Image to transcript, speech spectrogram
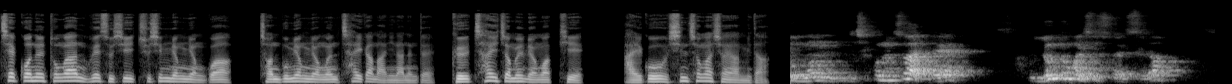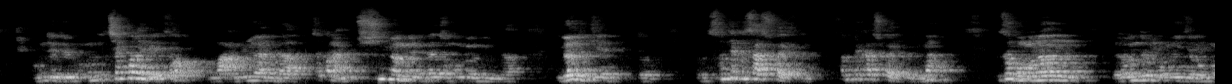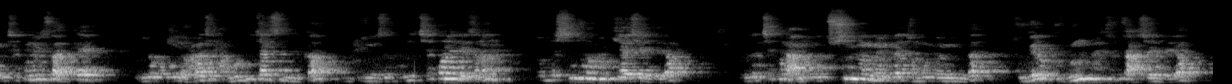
채권을 통한 회수 시 추심 명령과 전부 명령은 차이가 많이 나는데 그 차이점을 명확히 알고 신청하셔야 합니다. 보면 이 채권을 수할 때 이런 경우가 있을 수가 있어요. 문제들 보면 이 채권에 대해서 뭐 압류한다, 채권 압류 추심명령이다, 정부명령이다 이런 이제 좀 선택을 할 수가 있거든요. 선택할 수가 있거든요. 그래서 보면은 여러분들은 보면 이제 보면 채권 회수할 때 우리가 보면 여러 가지 방법이 있지 않습니까? 그 중에서 이 채권에 대해서는 좀 더 신중하게 기하셔야 돼요. 우리가 채권 압류 추심명령이다, 정부명령이다 두 개로 구분할 줄 아셔야 돼요.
